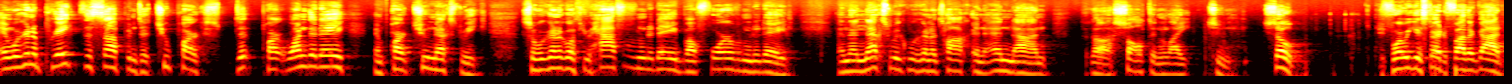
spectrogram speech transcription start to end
and we're going to break this up into two parts part one today and part two next week. So we're going to go through half of them today, about four of them today. And then next week, we're going to talk and end on salt and light too. So before we get started, Father God,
